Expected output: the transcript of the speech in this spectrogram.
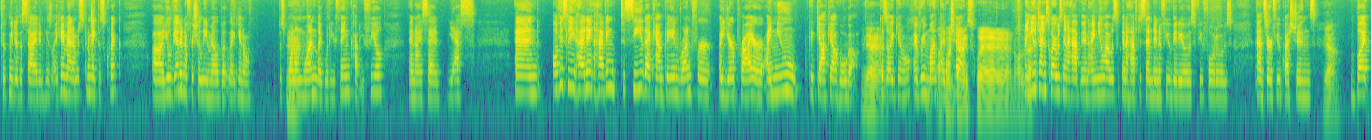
took me to the side, and he's like, "Hey, man, I'm just gonna make this quick. Uh, you'll get an official email, but like, you know, just one on one. Like, what do you think? How do you feel?" And I said yes. And obviously, having having to see that campaign run for a year prior, I knew कि क्या क्या होगा. Yeah, yeah. Because like you know, every month Up I'd on check. Times Square and all that. I knew Times Square was gonna happen. I knew I was gonna have to send in a few videos, a few photos, answer a few questions. Yeah. But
